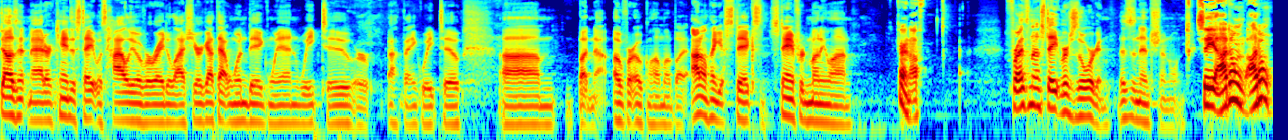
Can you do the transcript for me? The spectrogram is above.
Doesn't matter. Kansas State was highly overrated last year. Got that one big win week two, or I think week two. Um, but no, over Oklahoma. But I don't think it sticks. Stanford money line. Fair enough. Fresno State versus Oregon. This is an interesting one. See, I don't, I don't.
